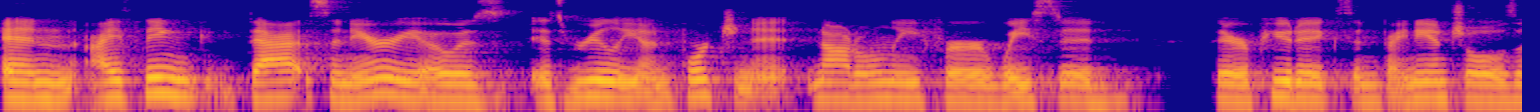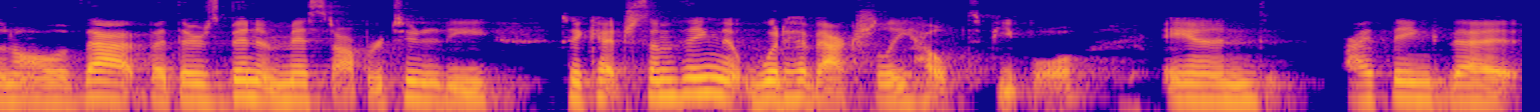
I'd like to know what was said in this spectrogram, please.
And I think that scenario is, is really unfortunate, not only for wasted therapeutics and financials and all of that, but there's been a missed opportunity to catch something that would have actually helped people. And I think that,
